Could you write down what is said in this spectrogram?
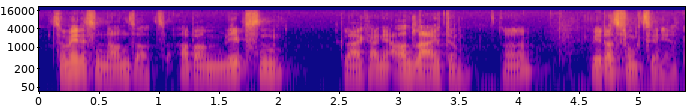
zumindest einen Ansatz, aber am liebsten gleich eine Anleitung, oder? wie das funktioniert.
